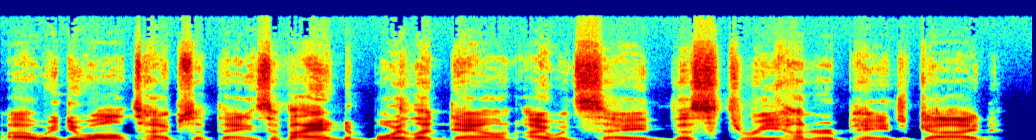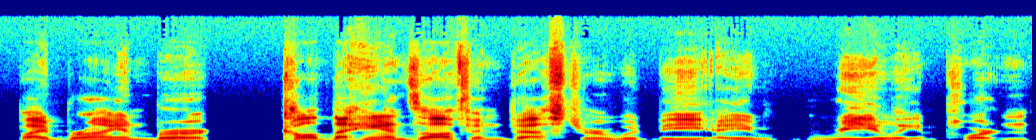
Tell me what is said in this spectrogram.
Uh, we do all types of things. If I had to boil it down, I would say this 300 page guide by Brian Burke called The Hands Off Investor would be a really important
